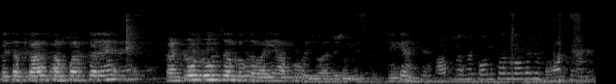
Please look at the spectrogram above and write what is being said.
पे तत्काल संपर्क करें। कंट्रोल रूम से हम लोग दवाइयाँ आपको भिजवा देंगे। ठीक है? आप में से कौन कौन लोग हैं जो बाहर से आए हैं?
